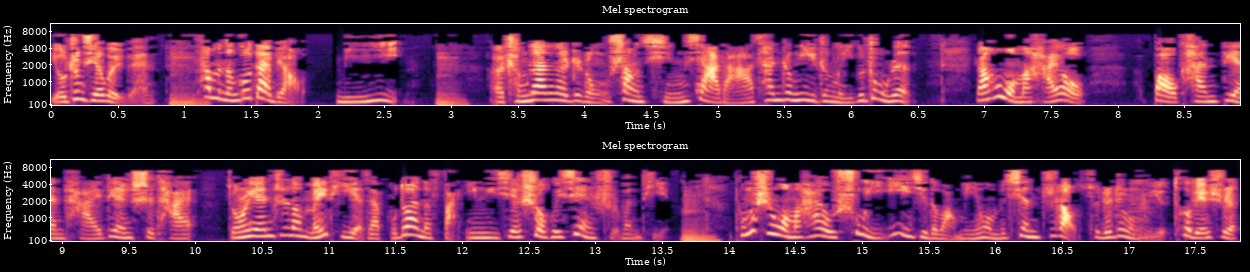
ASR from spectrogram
有政协委员，嗯他们能够代表民意，嗯呃，承担了这种上情下达、参政议政的一个重任。然后我们还有报刊、电台、电视台，总而言之呢，媒体也在不断的反映一些社会现实问题。嗯同时，我们还有数以亿计的网民。我们现在知道，随着这种特别是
